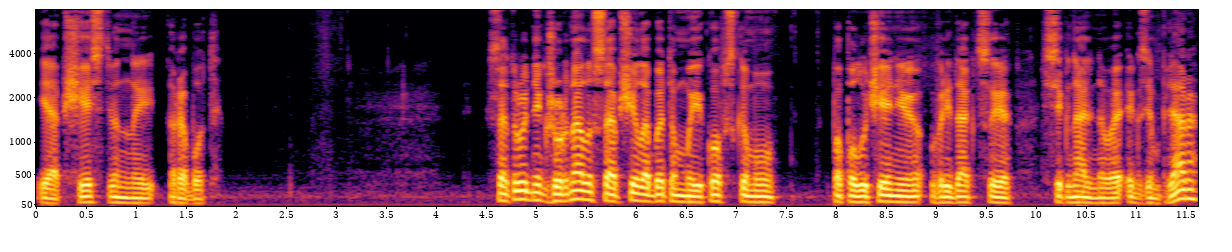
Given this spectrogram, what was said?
и общественной работы. Сотрудник журнала сообщил об этом Маяковскому по получению в редакции сигнального экземпляра,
